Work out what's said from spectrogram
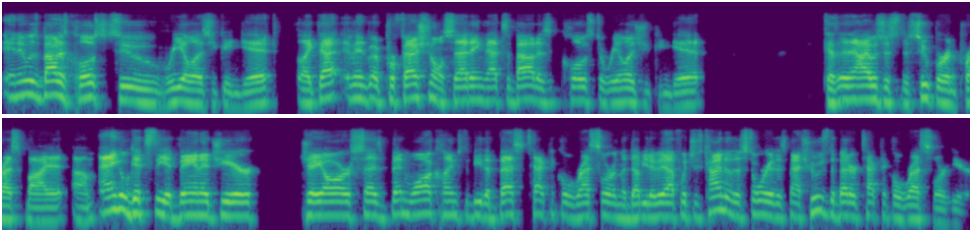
And it was about as close to real as you can get. Like that in a professional setting, that's about as close to real as you can get. Because I was just super impressed by it. Um, Angle gets the advantage here. JR says Benoit claims to be the best technical wrestler in the WWF, which is kind of the story of this match. Who's the better technical wrestler here?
